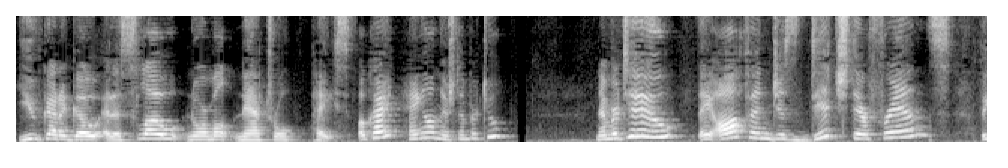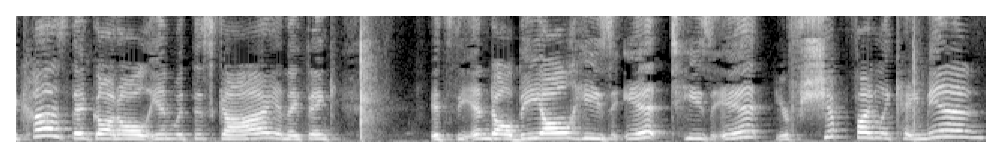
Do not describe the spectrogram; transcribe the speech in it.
you've got to go at a slow, normal, natural pace. Okay? Hang on, there's number two. Number two, they often just ditch their friends because they've gone all in with this guy and they think it's the end all be all. He's it. He's it. Your ship finally came in.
